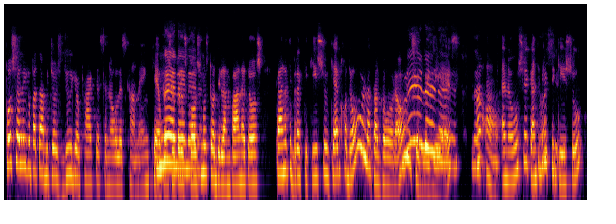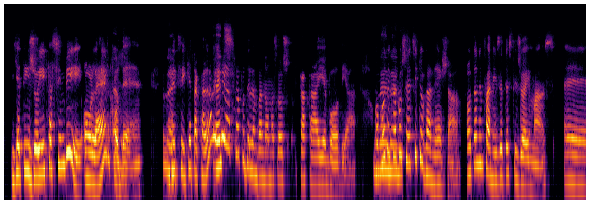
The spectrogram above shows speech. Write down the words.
Πώς έλεγε ο Πατάμπι Joyce, do your practice and all is coming. Και ο ναι, περισσότερος ναι, κόσμος το αντιλαμβάνεται ως κάνε την πρακτική σου και έρχονται όλα τα δώρα, όλες οι ευλογίες. Εννοούσε, κάνε την πρακτική σου, γιατί η ζωή θα συμβεί. Όλα έρχονται. Έτσι, και τα καλά είναι αυτά που αντιλαμβανόμαστε ως κακά ή εμπόδια. Ναι, Οπότε ναι, ναι, κάπως έτσι και ο Γανέσα, όταν εμφανίζεται στη ζωή μας, ε,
